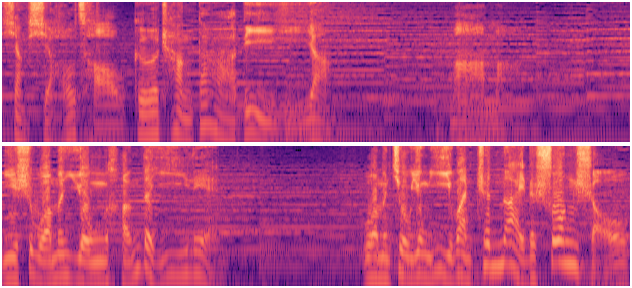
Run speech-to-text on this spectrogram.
像小草歌唱大地一样，妈妈，你是我们永恒的依恋。我们就用亿万真爱的双手，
